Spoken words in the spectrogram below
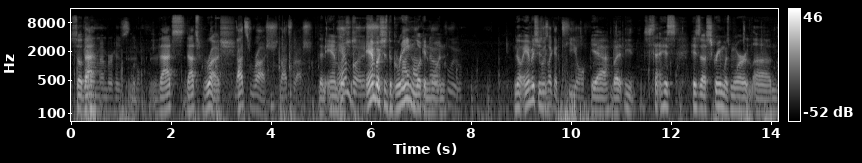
So that remember his little. that's that's rush. That's rush. That's rush. Then ambush. Ambush, Ambush is the green looking no one. Clue. No, ambush It is was like a teal. yeah, but he his his uh, scream was more um,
